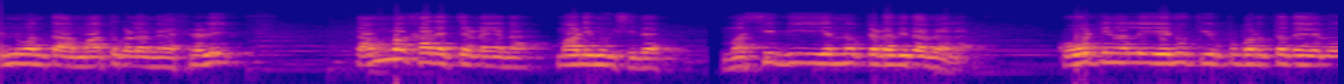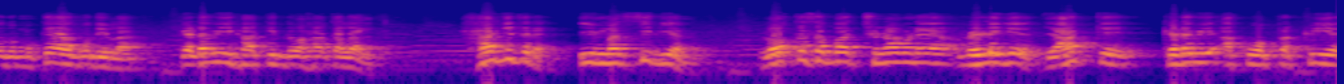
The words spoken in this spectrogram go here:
ಎನ್ನುವಂತಹ ಮಾತುಗಳನ್ನು ಹೇಳಿ ತಮ್ಮ ಕಾರ್ಯಾಚರಣೆಯನ್ನು ಮಾಡಿ ಮುಗಿಸಿದೆ. ಮಸೀದಿಯನ್ನು ಕೆಡವಿದ ಮೇಲೆ ಕೋರ್ಟಿನಲ್ಲಿ ಏನು ತೀರ್ಪು ಬರುತ್ತದೆ ಎನ್ನುವುದು ಮುಖ್ಯ ಆಗುವುದಿಲ್ಲ. ಕೆಡವಿ ಹಾಕಿದ್ದು ಹಾಕಲಾಯಿತು ಹಾಗಿದ್ರೆ ಈ ಮಸೀದಿಯನ್ನು ಲೋಕಸಭಾ ಚುನಾವಣೆಯ ವೇಳೆಗೆ ಯಾಕೆ ಕೆಡವಿ ಹಾಕುವ ಪ್ರಕ್ರಿಯೆ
